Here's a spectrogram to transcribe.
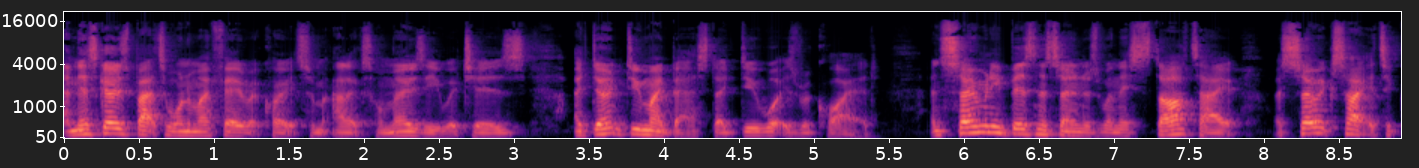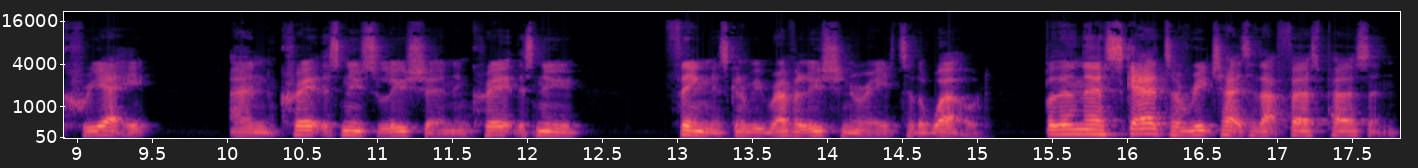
And this goes back to one of my favorite quotes from Alex Hormozi, which is I don't do my best, I do what is required. And so many business owners, when they start out, are so excited to create and create this new solution and create this new thing that's going to be revolutionary to the world. But then they're scared to reach out to that first person.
